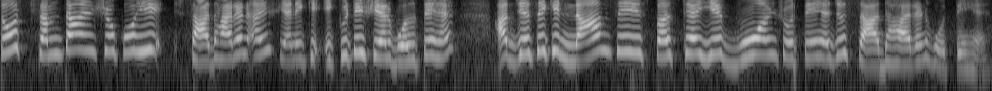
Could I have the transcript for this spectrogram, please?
तो समता अंशों को ही साधारण अंश, यानी कि इक्विटी शेयर बोलते हैं। अब जैसे कि नाम से ही स्पष्ट है, ये वो अंश होते हैं जो साधारण होते हैं।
